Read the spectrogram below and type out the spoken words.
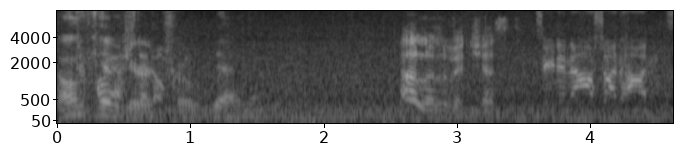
Don't gute kill your Feuerstellung. troop, Daniel. A little bit just. Zieh den Arsch an, Hans.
